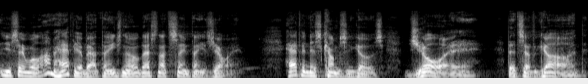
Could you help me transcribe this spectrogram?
You say, Well, I'm happy about things. No, that's not the same thing as joy. Happiness comes and goes. Joy that's of God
